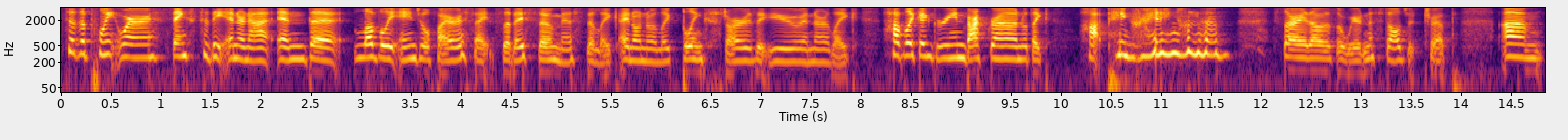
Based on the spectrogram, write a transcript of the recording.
to the point where thanks to the internet and the lovely Angelfire sites that I so miss that like I don't know like blink stars at you and are like have like a green background with like hot pink writing on them. Sorry, that was a weird nostalgic trip. Um,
